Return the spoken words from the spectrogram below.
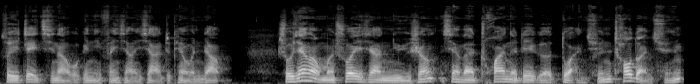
所以这期呢，我跟你分享一下这篇文章。首先呢，我们说一下女生现在穿的这个短裙、超短裙。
